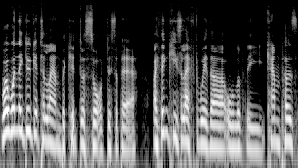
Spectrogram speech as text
well, when they do get to land, the kid does sort of disappear. I think he's left with uh, all of the campers,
